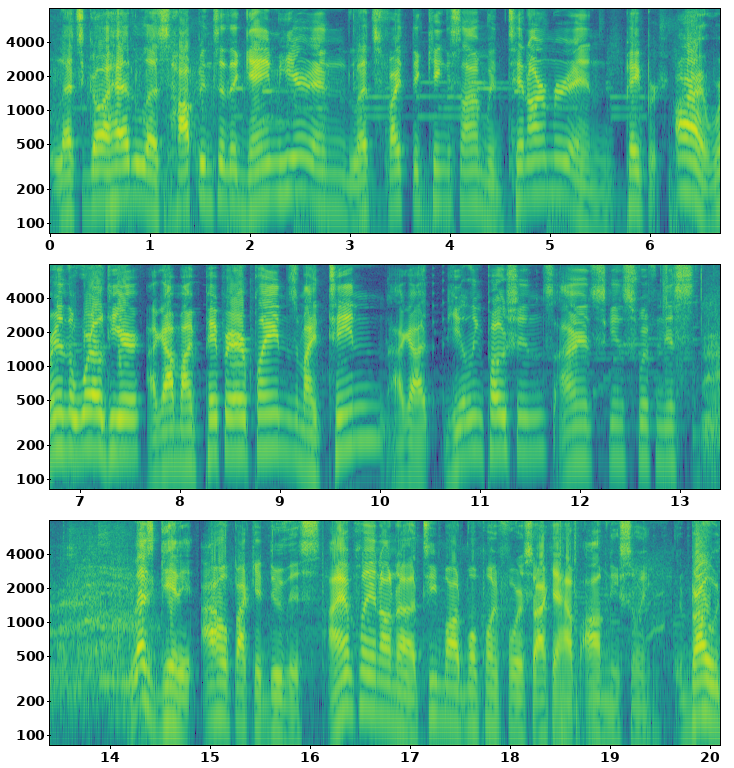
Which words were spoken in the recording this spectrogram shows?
let's go ahead. Let's hop into the game here and let's fight the King Slime with tin armor and paper. All right, we're in the world here. I got my paper airplanes, my tin. I got healing potions, iron skin swiftness. Let's get it. I hope I can do this. I am playing on a T-Mod 1.4 so I can have Omni Swing. Bro,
